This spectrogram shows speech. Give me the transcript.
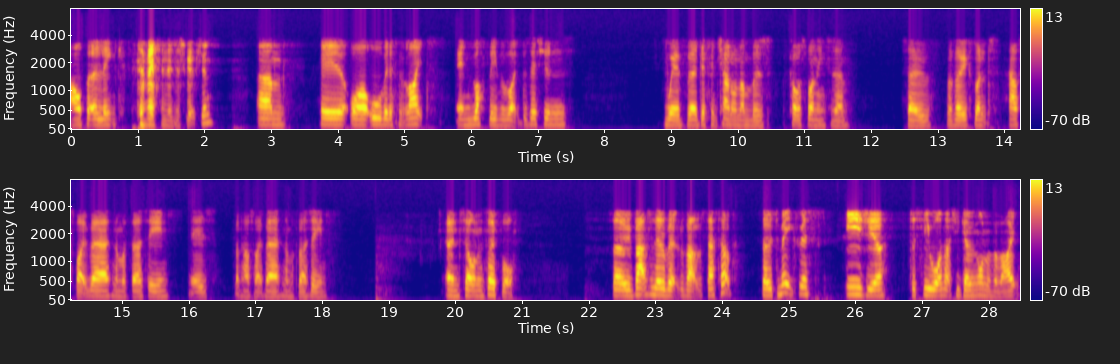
I'll put a link to this in the description. Um, here are all the different lights in roughly the right positions with uh, different channel numbers corresponding to them. So the very front house light there, number 13, is front house light there, number 13. And so on and so forth. So that's a little bit about the setup. So to make this easier to see what's actually going on with the lights,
